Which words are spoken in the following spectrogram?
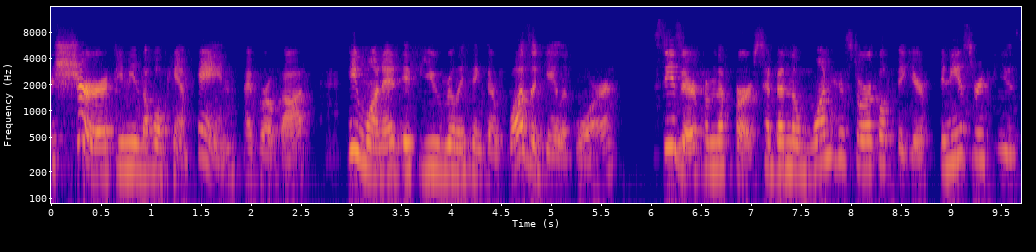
Sure, if you mean the whole campaign, I broke off. He won it if you really think there was a Gallic War. Caesar, from the first, had been the one historical figure Phineas refused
